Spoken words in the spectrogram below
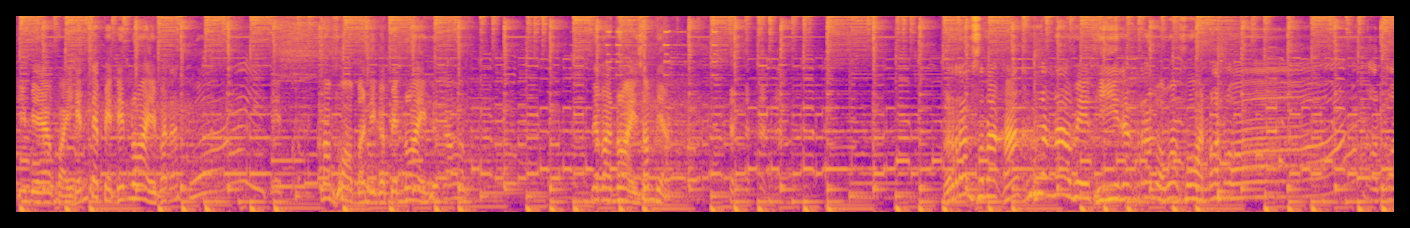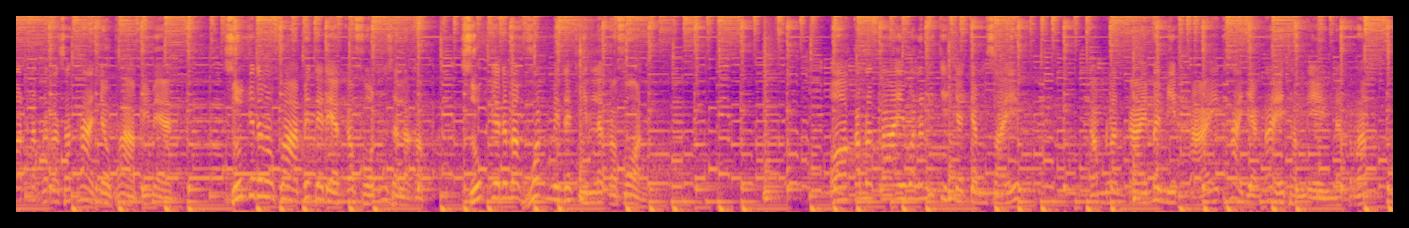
อีเมียข่อยเห็นแต่เป็นเด็กน้อยปะนะว้ยมาพอบันนี้ก็เป็นน้อยคือเขาแต่ว่าน้อยซ้ำเนี่ยรับสมัครหาเครื่องหน้าเวทีนะครับบอกว่าฟอนอ่อนอ่อนๆนักกระสัทธาเจ้าภาพพี่แม่สุกจะได้มาฝ่ามิแต่แดดกับฝนเสร็จแล้วครับ สุกจะได้มาคดมิแต่กินแล้วก็ฟอน ออกกำลังกายวันละนิดจิตจะแจ่มใส กำลังกายไม่มีขาย ถ้าอยากได้ทำเองนะครับ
